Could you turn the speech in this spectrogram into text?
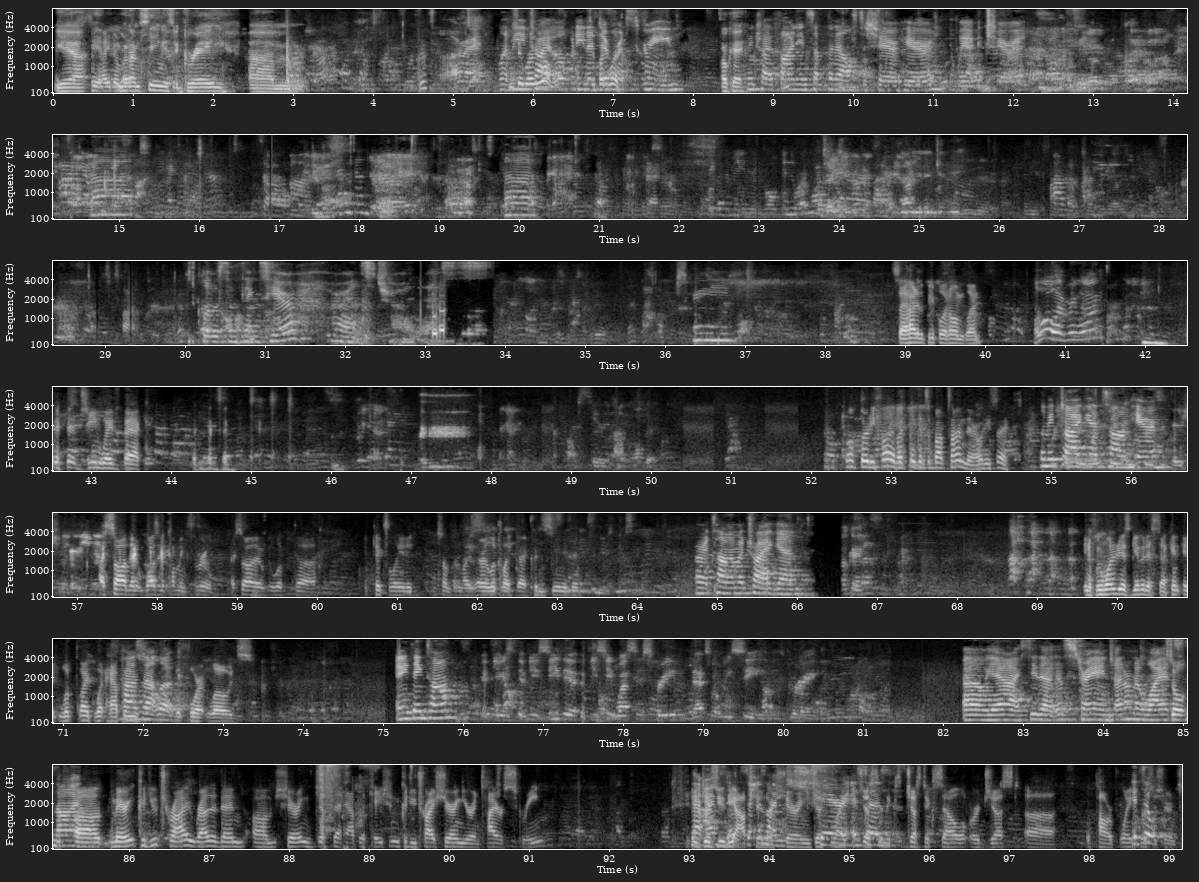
Yeah, Hey, how you doing, what? I'm seeing is a gray, um, All right, let me Sit where you try opening a Sit where you are. different screen. Okay. Let me try finding something else to share here, the way I can share it. Let's close some things here. All right, let's try this. Screen. Say hi to the people at home, Glenn. Hello, everyone. Gene waves back. Twelve thirty-five. I think it's about time there. What do you say? Let me try again, Tom, here. I saw that it wasn't coming through. I saw that it looked uh, pixelated or something like, or it looked like I couldn't see anything. All right, Tom, I'm gonna try again. Okay. And if we wanted to just give it a second, it looked like what How happens that look? before it loads. Anything, Tom? If you, if you see the, if you see Wes's screen, that's what we see is gray. Oh, yeah, I see that. That's strange. I don't know why So, it's not. uh, Mary, could you try rather than um, sharing just that application? Could you try sharing your entire screen? Yeah, It gives I'm- you the it option of I'm sharing just sharing- like it just, says- ex- just Excel or just uh, PowerPoint It's a- versus sharing.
